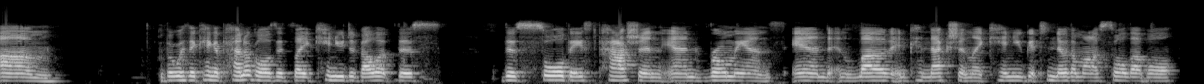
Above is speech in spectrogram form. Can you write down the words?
Um, but with the King of Pentacles, it's like, can you develop this? This soul-based passion and romance and and love and connection like can you get to know them on a soul level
